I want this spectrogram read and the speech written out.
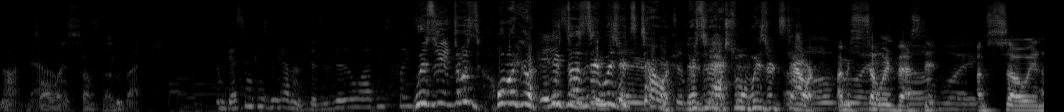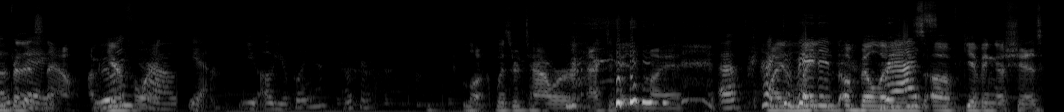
Not now. It's always something. too much. I'm guessing because we haven't visited a lot of these places. Wizard, oh my god, It it, does say wizard's tower. Tower. It's a There's an actual tower. Wizard's Tower. Oh, I'm so invested. Oh. I'm so in for this now. I'm Ruined here for it. Yeah. You. Oh, you're playing that? Okay. Look, Wizard Tower activated my Uh, my latent abilities Brad's- of giving a shit.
